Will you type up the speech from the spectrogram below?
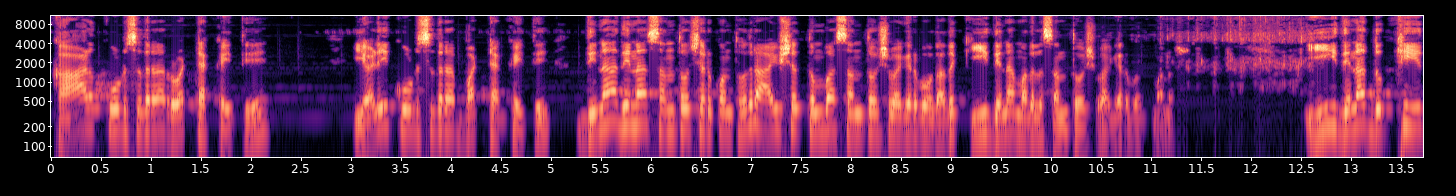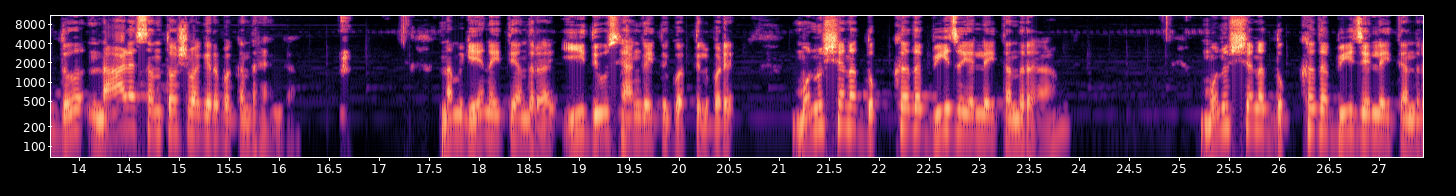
ಕಾಳು ಕೂಡಿಸಿದ್ರ ರೊಟ್ಟಿ ಆಕೈತಿ ಎಳಿ ಕೂಡಿಸಿದ್ರ ಬಟ್ಟೆ ಹಾಕೈತಿ ದಿನ ದಿನ ಸಂತೋಷ ಇರ್ಕೊಂತ ಹೋದ್ರೆ ಆಯುಷ್ಯ ತುಂಬಾ ಸಂತೋಷವಾಗಿರ್ಬಹುದು ಅದಕ್ಕೆ ಈ ದಿನ ಮೊದಲು ಸಂತೋಷವಾಗಿರ್ಬೇಕು ಮನುಷ್ಯ. ಈ ದಿನ ದುಃಖಿ ಇದ್ದು ನಾಳೆ ಸಂತೋಷವಾಗಿರ್ಬೇಕಂದ್ರೆ ಹೆಂಗ? ನಮ್ಗೇನೈತಿ ಅಂದ್ರ ಈ ದಿವ್ಸ ಹೆಂಗೈತಿ ಗೊತ್ತಿಲ್ಲ ಬರೇ. ಮನುಷ್ಯನ ದುಃಖದ ಬೀಜ ಎಲ್ಲೈತಂದ್ರ ಮನುಷ್ಯನ ದುಃಖದ ಬೀಜ ಎಲ್ಲೈತೆ ಅಂದ್ರ,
